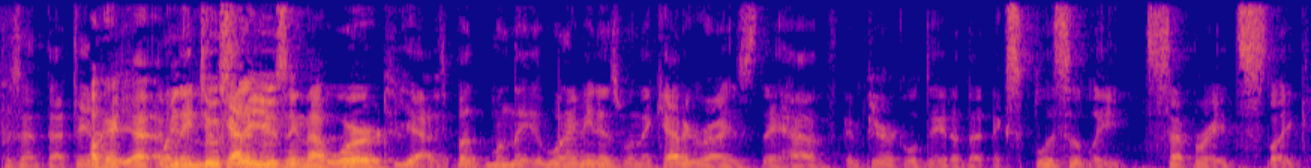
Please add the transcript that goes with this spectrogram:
present that data. Okay, yeah, I When mean, they do loosely categor- using that word. Yes, but when they what I mean is when they categorize, they have empirical data that explicitly separates like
